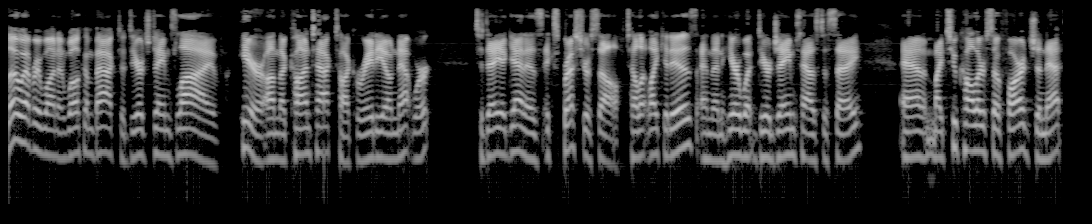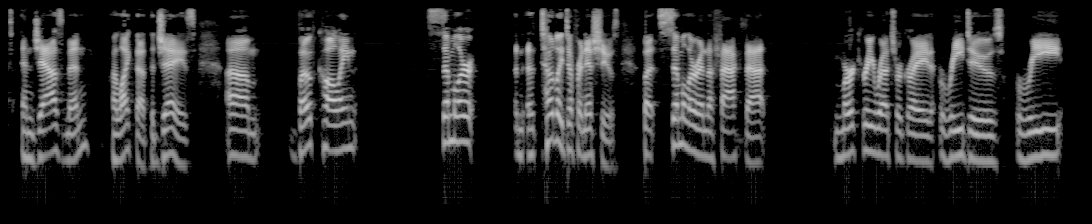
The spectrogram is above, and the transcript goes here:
Hello, everyone, and welcome back to Dear James Live here on the Contact Talk Radio Network. Today, again, is Express Yourself. Tell it like it is, and then hear what Dear James has to say. And my two callers so far, Jeanette and Jasmine, I like that, the J's, um, both calling similar, uh, totally different issues, but similar in the fact that Mercury retrograde redos, re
